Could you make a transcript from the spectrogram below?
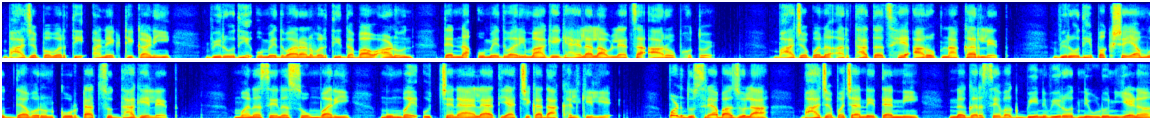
भाजपवरती अनेक ठिकाणी विरोधी उमेदवारांवरती दबाव आणून त्यांना उमेदवारी मागे घ्यायला लावल्याचा आरोप होतोय. भाजपनं अर्थातच हे आरोप नाकारलेत. विरोधी पक्ष या मुद्द्यावरून कोर्टात सुद्धा गेलेत. मनसेनं सोमवारी मुंबई उच्च न्यायालयात याचिका दाखल केलीय. पण दुसऱ्या बाजूला भाजपच्या नेत्यांनी नगरसेवक बिनविरोध निवडून येणं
